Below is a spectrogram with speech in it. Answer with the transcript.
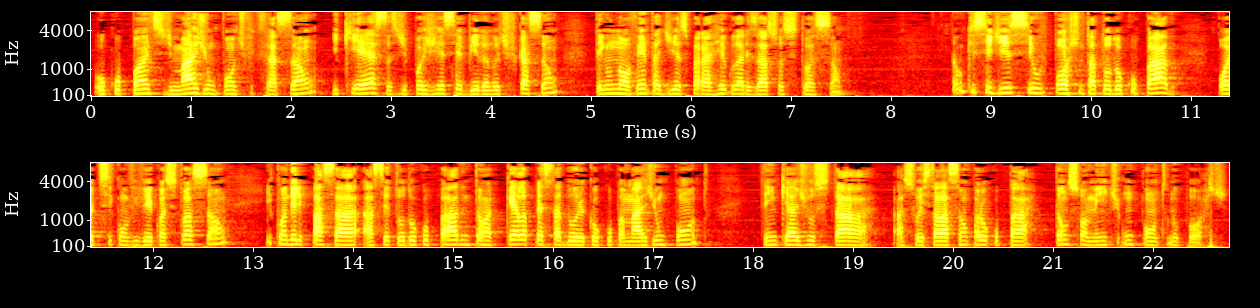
ocupantes de mais de um ponto de fixação e que essas, depois de recebida a notificação, tenham 90 dias para regularizar sua situação. Então, o que se diz se o poste não está todo ocupado, pode-se conviver com a situação e quando ele passar a ser todo ocupado, então aquela prestadora que ocupa mais de um ponto tem que ajustar a sua instalação para ocupar tão somente um ponto no poste.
